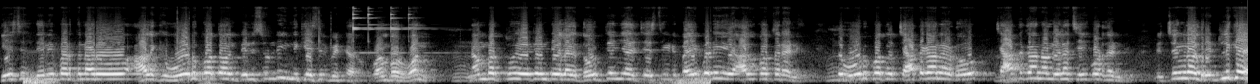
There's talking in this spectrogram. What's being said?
కేసులు దేనికి పెడుతున్నారు? వాళ్ళకి ఓడిపోతామని తెలిసిండి ఇన్ని కేసులు పెట్టారు. నంబర్ వన్ నంబర్ టూ ఏంటంటే ఇలా దౌర్జన్యాలు చేస్తే ఇటు భయపడి ఆగిపోతారని. అంటే ఓడిపోతాం చేతగానాడు చేతగాని వాళ్ళు ఇలా చేయకూడదండి. నిజంగా రెడ్లకే.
